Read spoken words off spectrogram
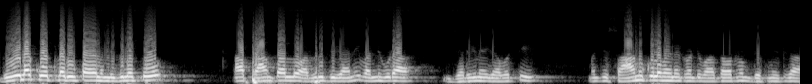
వేల కోట్ల రూపాయల నిధులతో ఆ ప్రాంతాల్లో అభివృద్ధి కానీ ఇవన్నీ కూడా జరిగినాయి కాబట్టి మంచి సానుకూలమైనటువంటి వాతావరణం డెఫినెట్గా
